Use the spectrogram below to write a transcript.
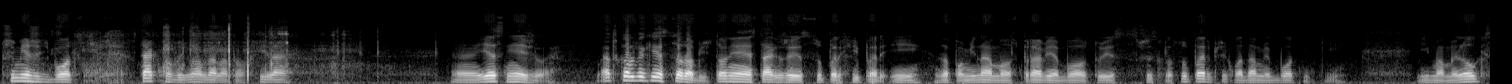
przymierzyć błotnik. Tak to wygląda na tą chwilę. E, Jest nieźle. Aczkolwiek jest co robić. To nie jest tak, że jest super, hiper i zapominamy o sprawie, bo tu jest wszystko super. Przykładamy błotnik i, i mamy luks.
